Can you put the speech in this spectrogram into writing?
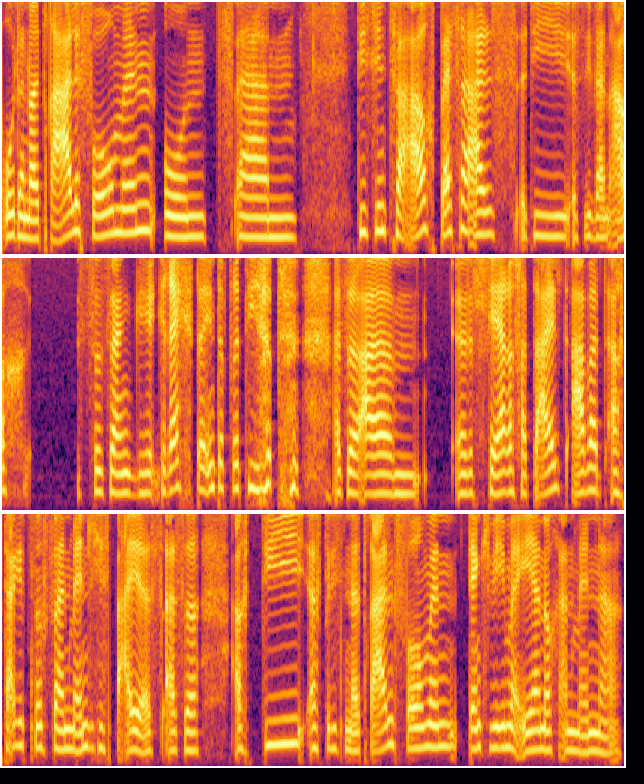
oder neutrale Formen und ähm, die sind zwar auch besser als die, also die werden auch sozusagen gerechter interpretiert, also ähm, fairer verteilt, aber auch da gibt es noch so ein männliches Bias. Also auch die, auch bei diesen neutralen Formen denken wir immer eher noch an Männer.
